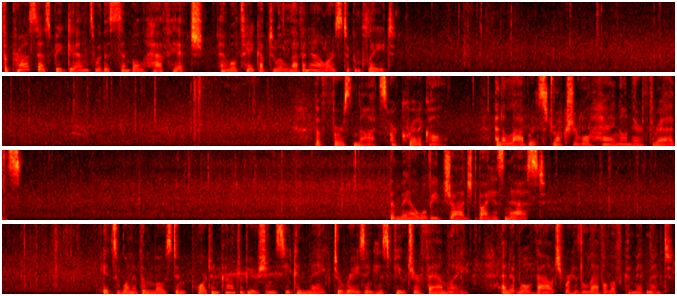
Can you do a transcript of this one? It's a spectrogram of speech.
The process begins with a simple half hitch and will take up to 11 hours to complete. The first knots are critical. An elaborate structure will hang on their threads. The male will be judged by his nest. It's one of the most important contributions he can make to raising his future family, and it will vouch for his level of commitment.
